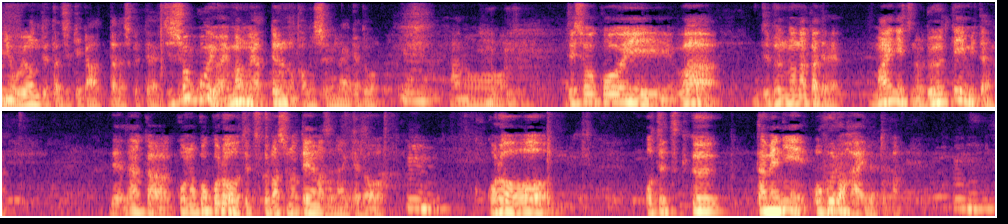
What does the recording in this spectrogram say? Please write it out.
に及んでた時期があったらしくて自傷行為は今もやってるのかもしれないけどうん。あのー自傷行為は自分の中で毎日のルーティンみたいな。でなんかこの心を落ち着く場所のテーマじゃないけどうん心を落ち着くためにお風呂入るとか。うん。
